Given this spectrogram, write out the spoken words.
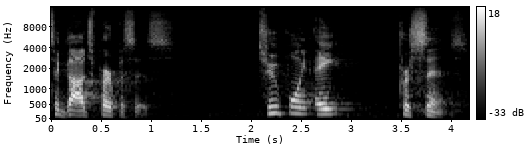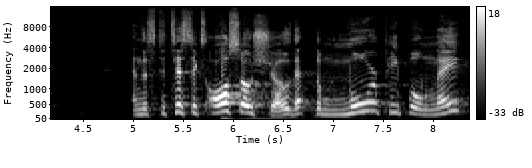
to God's purposes. 2.8%. And the statistics also show that the more people make,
